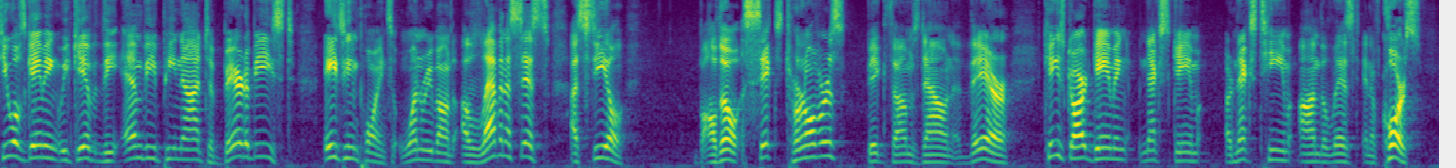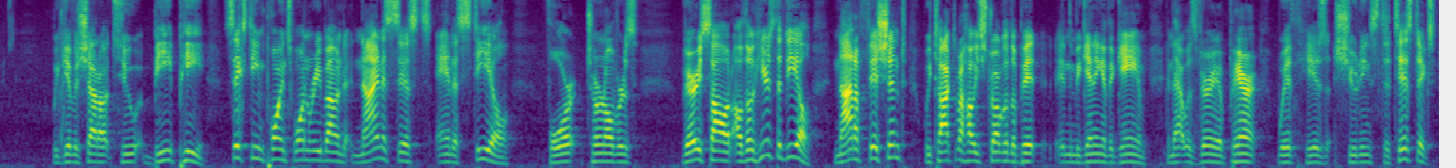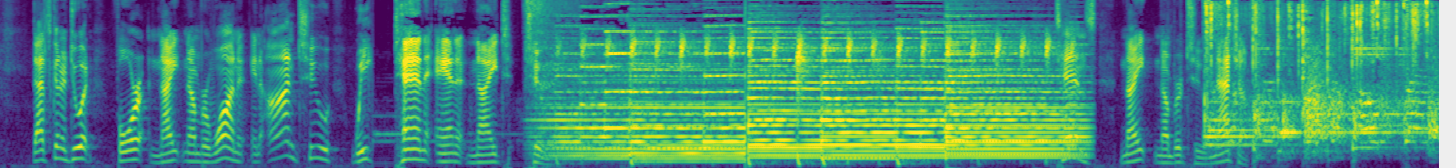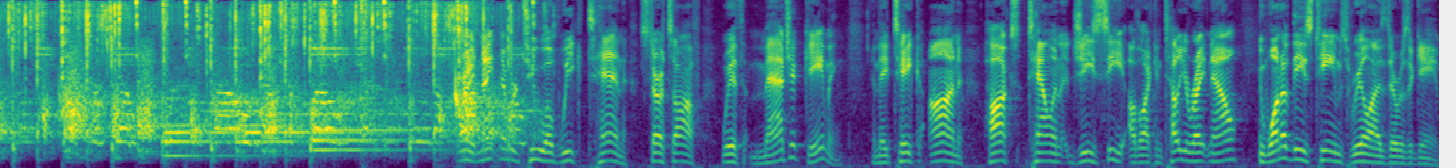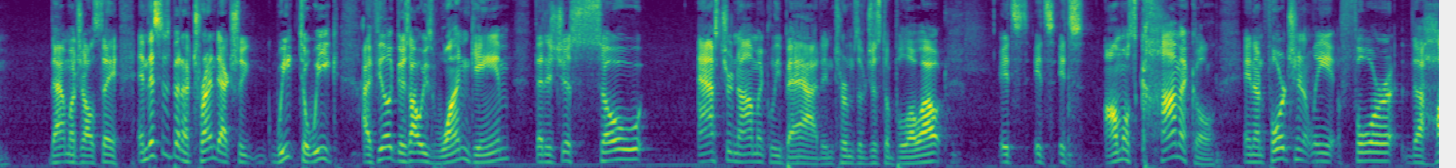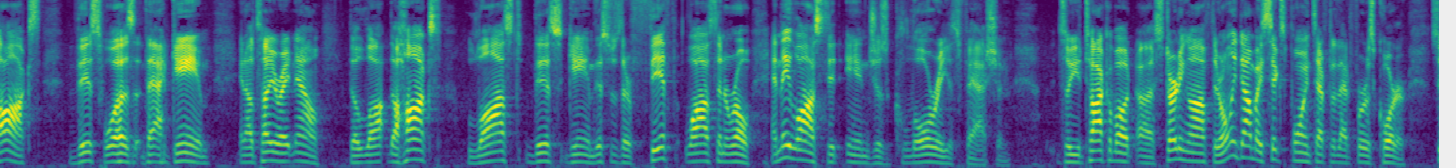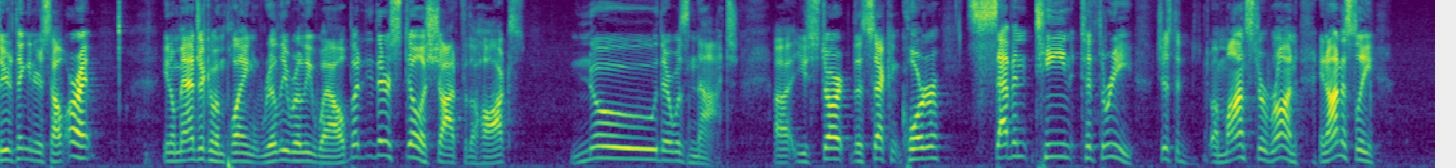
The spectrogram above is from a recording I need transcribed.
T Wolves Gaming, we give the MVP nod to Bear to Beast. 18 points, one rebound, 11 assists, a steal. Although six turnovers, big thumbs down there. Kings Guard Gaming, next game, our next team on the list. And of course, we give a shout out to BP. 16 points, one rebound, nine assists, and a steal, four turnovers. Very solid. Although here's the deal, not efficient. We talked about how he struggled a bit in the beginning of the game, and that was very apparent with his shooting statistics. That's going to do it for night number one, and on to week 10 and night two. Night number two matchup. All right, night number two of week 10 starts off with Magic Gaming, and they take on Hawks Talon GC. Although I can tell you right now, one of these teams realized there was a game. That much I'll say. And this has been a trend actually week to week. I feel like there's always one game that is just so astronomically bad in terms of just a blowout. It's it's it's almost comical. And unfortunately for the Hawks, this was that game. And I'll tell you right now, the lo- the Hawks lost this game. This was their fifth loss in a row, and they lost it in just glorious fashion. So you talk about uh, starting off, they're only down by six points after that first quarter. So you're thinking to yourself, all right, you know, Magic have been playing really, really well, but there's still a shot for the Hawks. No, there was not. Uh, you start the second quarter, 17 to 3, just a, a monster run. And honestly,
